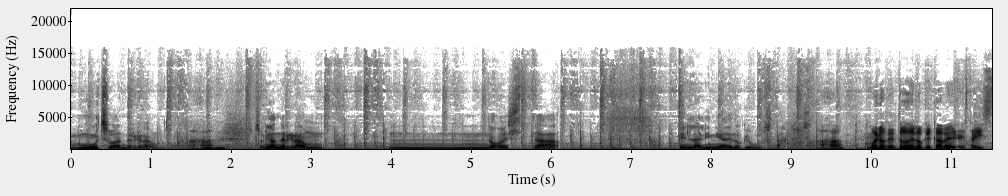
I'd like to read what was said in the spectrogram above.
mucho underground. Ajá. Sonido underground mm, no está en la línea de lo que busca. Ajá. Bueno, dentro de lo que cabe, estáis.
